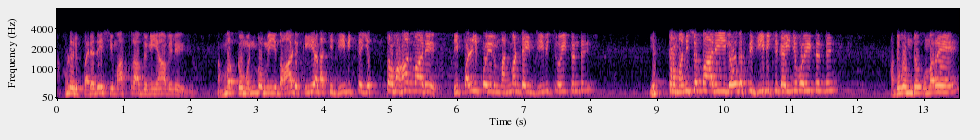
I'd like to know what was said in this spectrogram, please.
നമ്മളൊരു പരദേശി മാത്ര ദുനിയാവിൽ നമുക്ക് മുൻപും ഈ നാട് കീഴടക്കി ജീവിച്ച എത്ര മഹാന്മാര് ഈ പള്ളിപ്പൊയിലും നന്മണ്ടയും ജീവിച്ചു പോയിട്ടുണ്ട്? എത്ര മനുഷ്യന്മാര് ഈ ലോകത്ത് ജീവിച്ചു കഴിഞ്ഞു പോയിട്ടുണ്ട്? അതുകൊണ്ട് ഉമറേ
